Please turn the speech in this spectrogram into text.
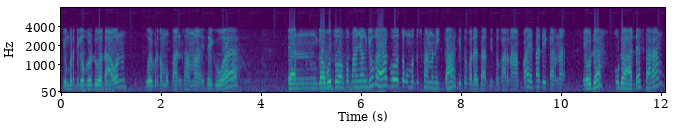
Di umur 32 tahun, gue dipertemukan sama istri gue dan gak butuh waktu panjang juga gue untuk memutuskan menikah gitu pada saat itu karena apa ya tadi karena ya udah udah ada sekarang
